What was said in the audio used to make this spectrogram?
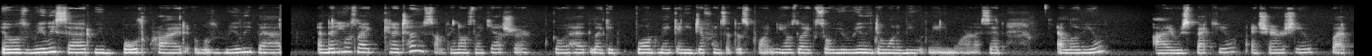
It was really sad. We both cried. It was really bad. And then he was like can i tell you something? And i was like yeah sure go ahead like it won't make any difference at this point. And he was like so you really don't want to be with me anymore? And i said i love you. I respect you, I cherish you, but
